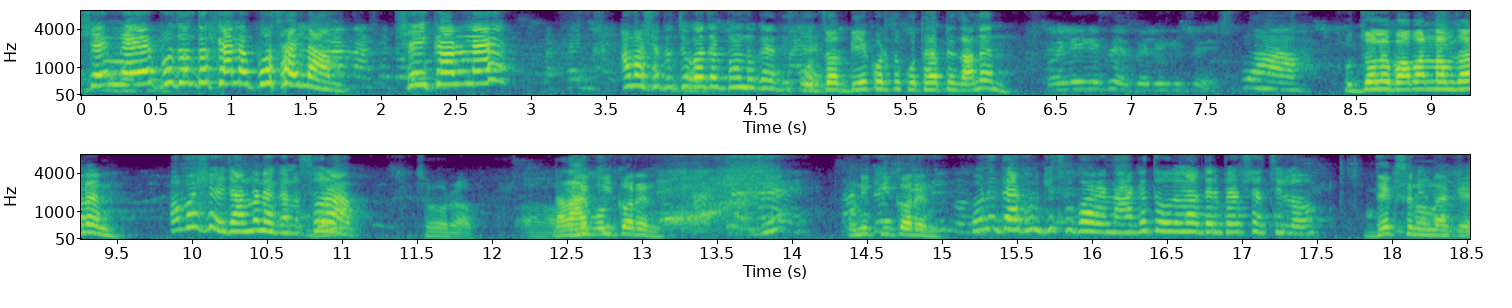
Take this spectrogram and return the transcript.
সেই মেয়ে পর্যন্ত কেন পোষাইলাম? সেই কারণে আমার সাথে যোগাযোগ বন্ধ করে দিচ্ছে উজ্জ্বল বিয়ে করছে কোথায় আপনি জানেন? চলে গেছে চলে গেছে। উজ্জ্বলের বাবার নাম জানেন? অবশ্যই জানবে না কেন সোরাব সৌরভ। না, কি করেন? উনি কি করেন? উনি তো এখন কিছু করেন আগে তো ওনাদের ব্যবসা ছিল। দেখছেন ওনাকে?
